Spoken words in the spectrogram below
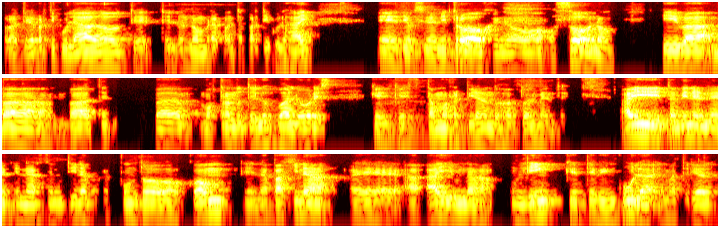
por material particulado, te, te lo nombra cuántas partículas hay, eh, dióxido de nitrógeno, ozono, y va, va, va, te- va mostrándote los valores que, que estamos respirando actualmente. Hay también en, en argentina.com, en la página, eh, ha- hay una, un link que te vincula el material,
